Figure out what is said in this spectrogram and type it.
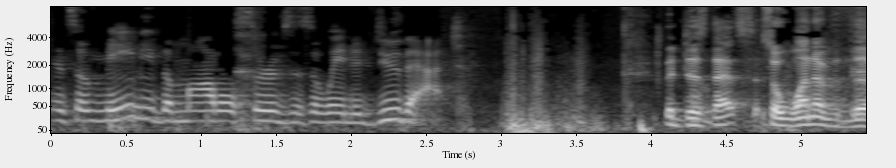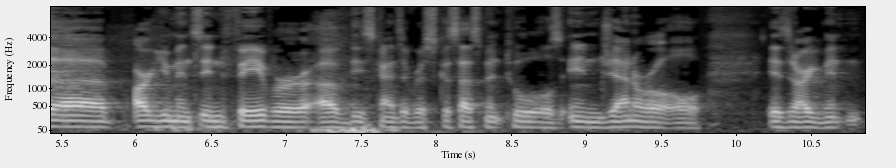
And so maybe the model serves as a way to do that. But does that, so one of the arguments in favor of these kinds of risk assessment tools in general is an argument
